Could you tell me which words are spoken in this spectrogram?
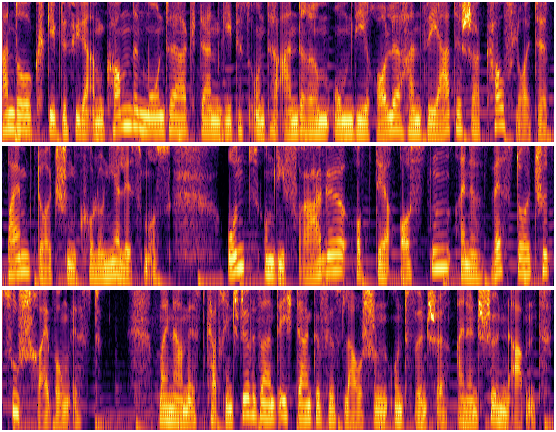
Andruck gibt es wieder am kommenden Montag. Dann geht es unter anderem um die Rolle hanseatischer Kaufleute beim deutschen Kolonialismus und um die Frage, ob der Osten eine westdeutsche Zuschreibung ist. Mein Name ist Katrin Stürvesand. Ich danke fürs Lauschen und wünsche einen schönen Abend.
